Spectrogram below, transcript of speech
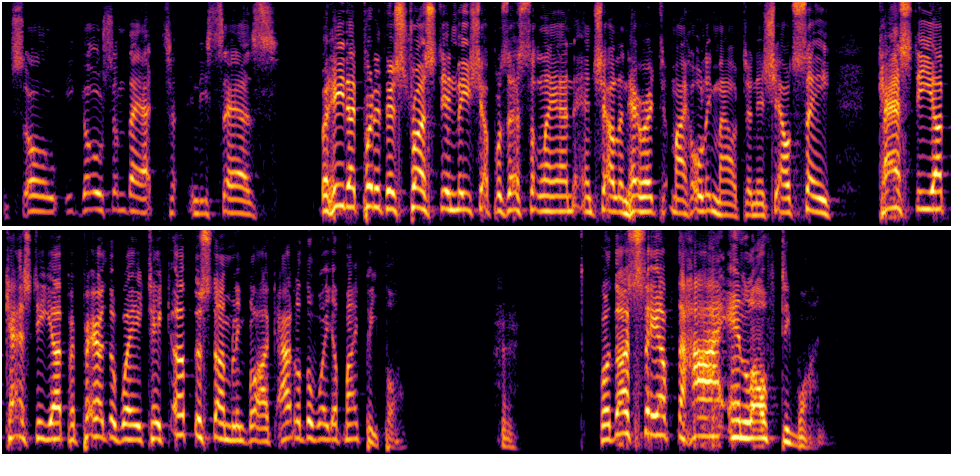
And so He goes from that and He says, but he that putteth his trust in me shall possess the land and shall inherit my holy mountain and shall say, Cast ye up, cast ye up, prepare the way, take up the stumbling block out of the way of my people. For thus saith the high and lofty one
